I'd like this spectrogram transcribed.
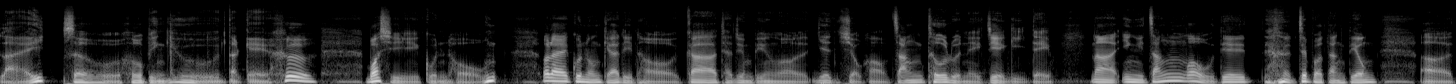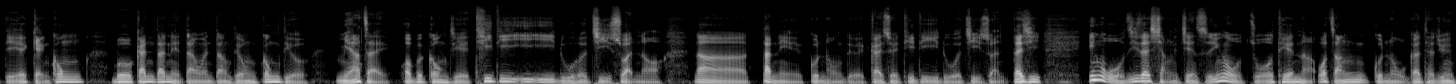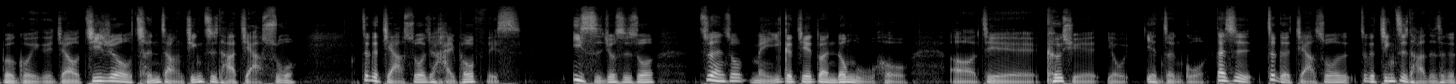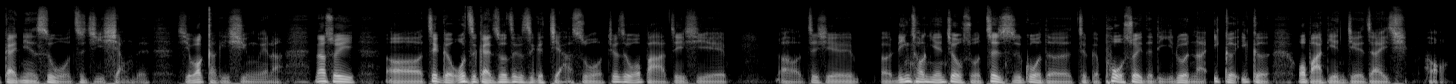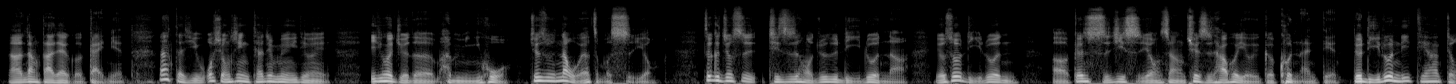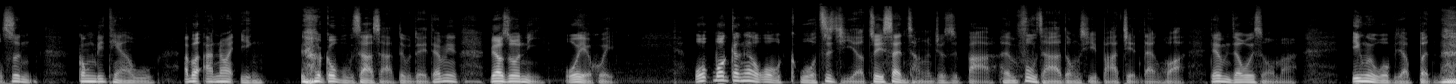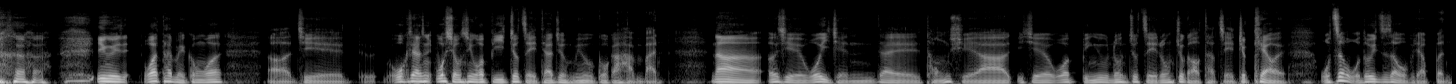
来，所有好朋友大家好，我是君鸿。我来君鸿家里吼，甲听众朋友延续吼，张讨论的这个议题。那因为张我有在 直播当中，呃，在健康无简单的单元当中讲到。明仔我不讲解 TDEE 如何计算哦，那但你共同对该说 TDEE 如何计算？但是因为我一直在想一件事，因为我昨天呐、啊，我早上共同我刚条件报告一个叫肌肉成长金字塔假说，这个假说叫 hypothesis，意思就是说，虽然说每一个阶段都午后。呃，这科学有验证过，但是这个假说，这个金字塔的这个概念是我自己想的，是我自己行为啦。那所以，呃，这个我只敢说这个是个假说，就是我把这些呃这些呃临床研究所证实过的这个破碎的理论啊，一个一个我把它连接在一起，好，然后让大家有个概念。那但是我相信条件没有一定会一定会觉得很迷惑，就是那我要怎么使用？这个就是其实哈，就是理论呐，有时候理论呃跟实际使用上确实它会有一个困难点。就理论你听就是功力听无啊不安那赢 够不飒飒对不对？他们不要说你，我也会。我我刚刚我我自己啊最擅长的就是把很复杂的东西把它简单化。但你知道为什么吗？因为我比较笨，因为我太没功我啊这我相信我相信我比就这一条就没有过个航班。那而且我以前在同学啊，一些我朋友弄就这弄就搞他这就跳诶，我知道我都一直知道我比较笨，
